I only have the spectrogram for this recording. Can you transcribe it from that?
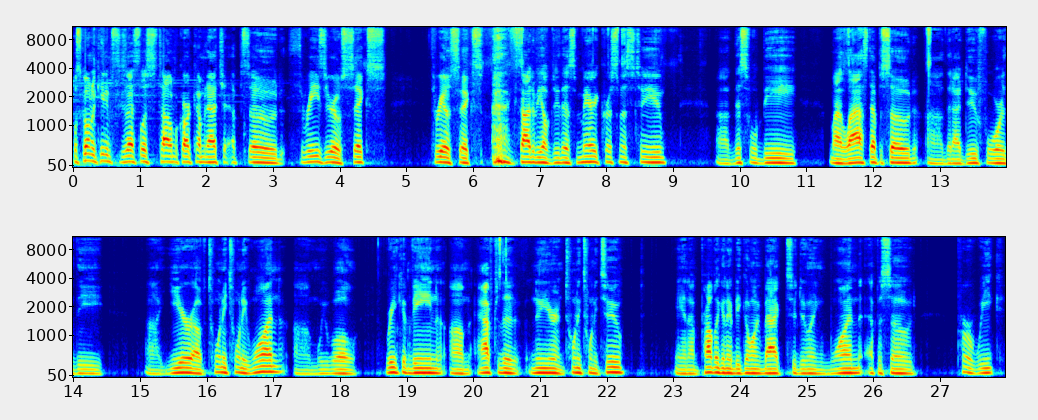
What's going on, Kingdom Success List? Tyler McCart coming at you, episode 306. 306. Excited to be able to do this. Merry Christmas to you. Uh, this will be my last episode uh, that I do for the uh, year of 2021. Um, we will reconvene um, after the new year in 2022. And I'm probably going to be going back to doing one episode per week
